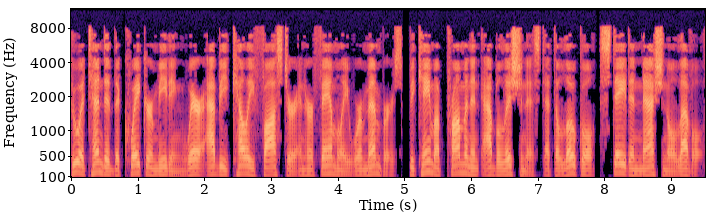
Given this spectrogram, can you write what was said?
who attended the Quaker meeting where Abby Kelley Foster and her family were members, became a prominent abolitionist at the local, state and national levels.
